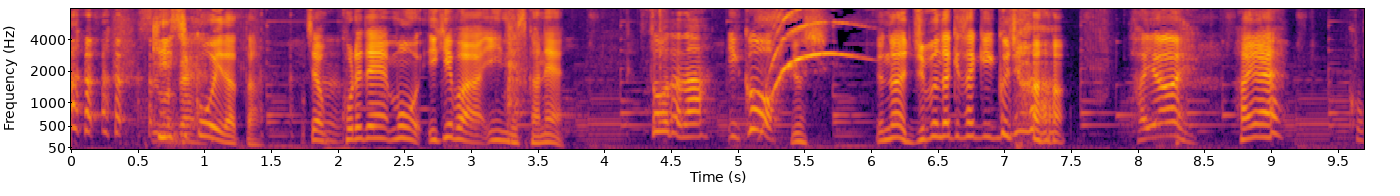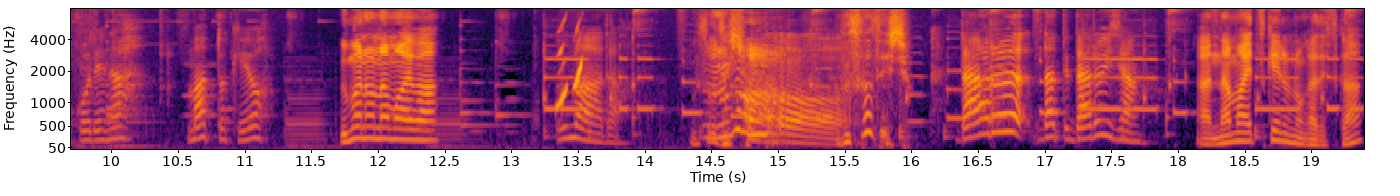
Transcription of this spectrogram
禁止行為だった。じゃあうん。これでもう行けばいいんですかね？そうだな。行こよし。えな自分だけ先行くじゃん。早い。早い。うここでな。待っとけよ馬の名前は？馬だ。嘘でしょ。嘘でしょ。だる。だってだるいじゃん。あ名前つけるのがですか？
